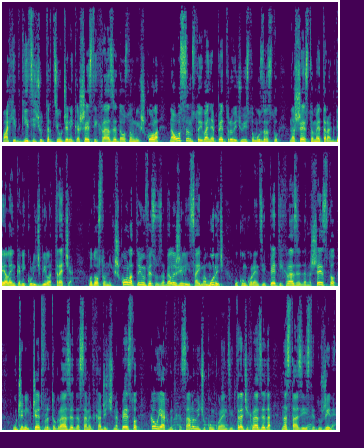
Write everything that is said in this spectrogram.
Vahid Gicić u trci učenika šestih razreda osnovnih škola na 800 i Vanja Petrović u istom uzrastu na 600 metara gdje je Lenka Nikolić bila treća. Kod osnovnih škola triumfe su zabeležili i Sajma Murić u konkurenciji petih razreda na 600, učenik četvrtog razreda Samet Hadžić na 500, kao i Ahmet Hasanović u konkurenciji trećih razreda na stazi iste dužine.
